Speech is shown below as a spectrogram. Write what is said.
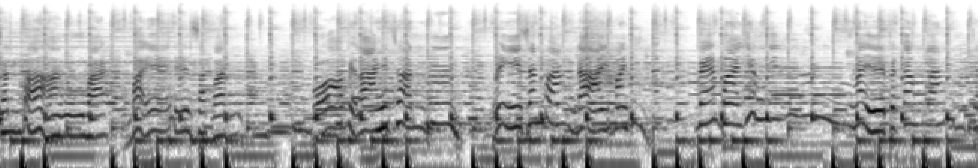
ฉันบ้างไว้ไว้สักวันขอเวลาให้ฉันให้ฉันบ้างได้ไหมแวะมายี่ยมเยีให้เป็นกำลังใจ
